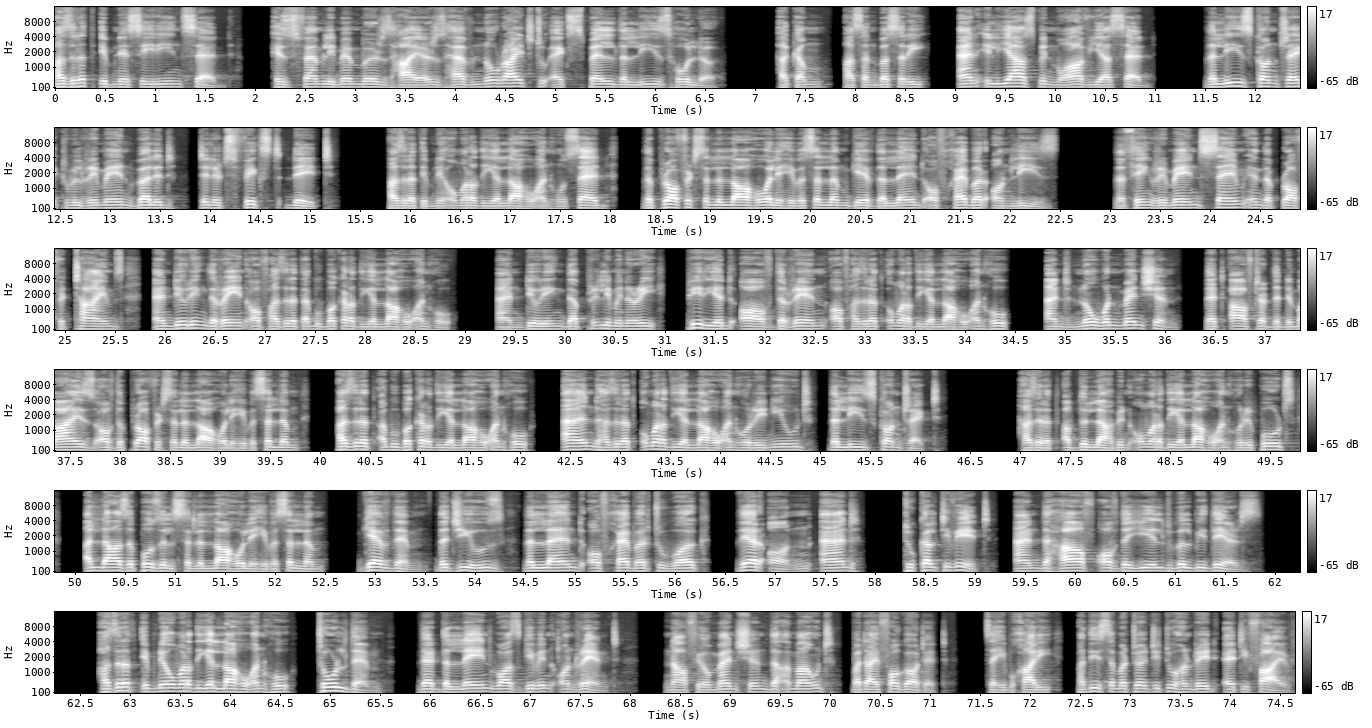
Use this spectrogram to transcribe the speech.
Hazrat Ibn Sirin said, His family members' heirs have no right to expel the leaseholder. Hakam, Hassan Basri, and Ilyas bin Muawiyah said, The lease contract will remain valid till its fixed date. Hazrat Ibn Umar anhu said, The Prophet ﷺ gave the land of Khaybar on lease. The thing remained same in the Prophet times and during the reign of Hazrat Abu Bakr anhu and during the preliminary period of the reign of Hazrat Umar anhu and no one mentioned that after the demise of the Prophet wasallam, Hazrat Abu Bakr anhu and Hazrat Umar anhu renewed the lease contract. Hazrat Abdullah bin Umar anhu reports Allah's Apostle wasallam gave them, the Jews, the land of Khaybar to work thereon and to cultivate and the half of the yield will be theirs. Hazrat Ibn Umar anhu told them that the land was given on rent. Nafi mentioned the amount, but I forgot it. Sahih Bukhari, Hadith number 2285.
